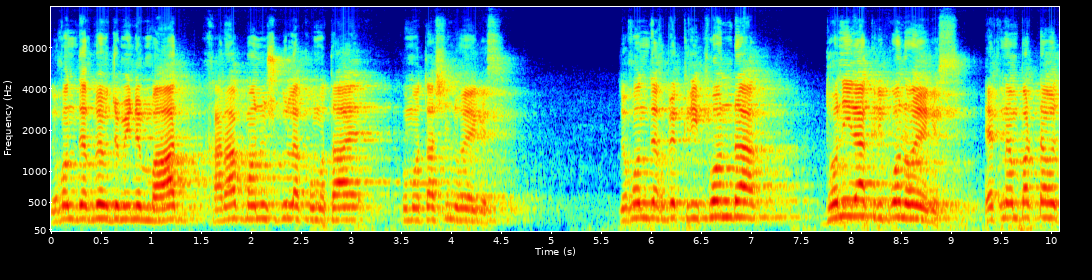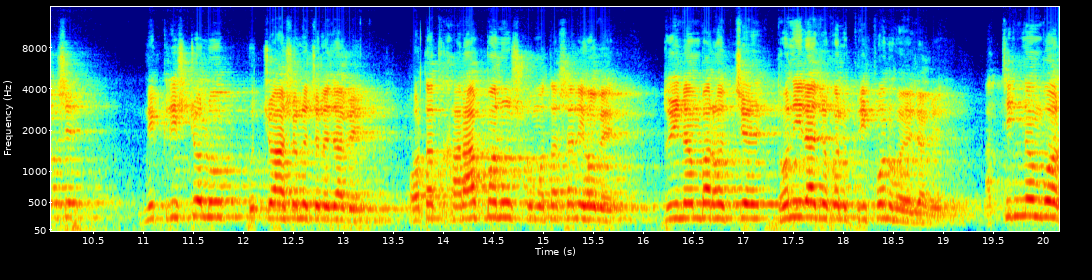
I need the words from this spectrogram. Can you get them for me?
যখন দেখবে জমিনে মাদ, খারাপ মানুষগুলা ক্ষমতায়, ক্ষমতাসীন হয়ে গেছে। যখন দেখবে কৃপণরা, ধনীরা কৃপণ হয়ে গেছে। এক নাম্বারটা হচ্ছে নিকৃষ্ট লোক উচ্চ আসনে চলে যাবে। অর্থাৎ খারাপ মানুষ ক্ষমতাশালী হবে। দুই নাম্বার হচ্ছে ধনীরা যখন কৃপণ হয়ে যাবে। আর তিন নম্বর,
